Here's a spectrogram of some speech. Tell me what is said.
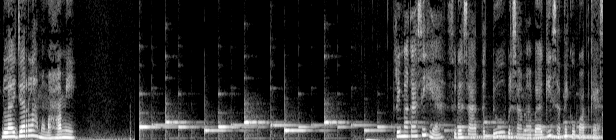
belajarlah memahami. Terima kasih ya sudah saat teduh bersama Bagi Sateku Podcast.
